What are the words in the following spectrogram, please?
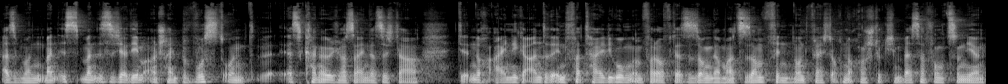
Also man, man ist, man ist sich ja dem anscheinend bewusst und es kann ja durchaus sein, dass sich da noch einige andere Innenverteidigungen im Verlauf der Saison da mal zusammenfinden und vielleicht auch noch ein Stückchen besser funktionieren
